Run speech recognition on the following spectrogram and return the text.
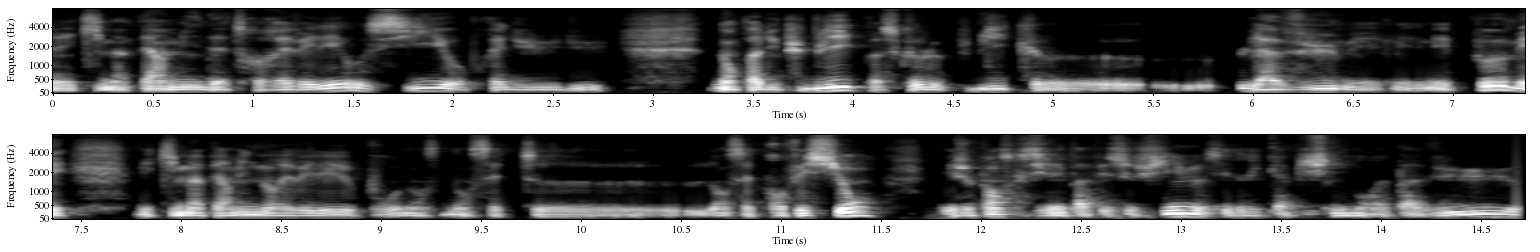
et qui m'a permis d'être révélé aussi auprès du, non pas du public parce que le public l'a vu mais, peu, mais qui m'a permis de me révéler pour dans, cette dans cette profession. Et je pense que si j'avais pas fait ce film, Cédric Capiche ne m'aurait pas vu.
